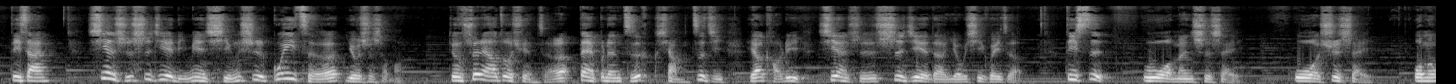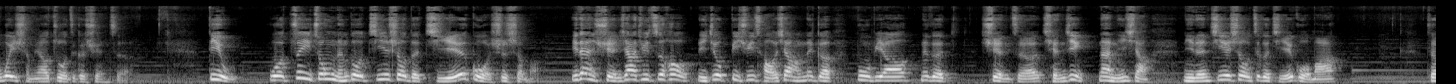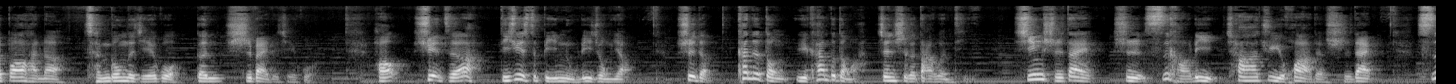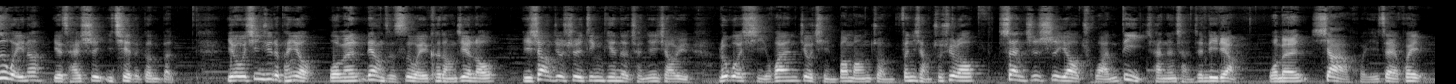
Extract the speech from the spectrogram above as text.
第三，现实世界里面行事规则又是什么？就虽然要做选择了，但也不能只想自己，也要考虑现实世界的游戏规则。第四，我们是谁？我是谁？我们为什么要做这个选择？第五，我最终能够接受的结果是什么？一旦选下去之后，你就必须朝向那个目标、那个选择前进。那你想，你能接受这个结果吗？这包含了成功的结果跟失败的结果。好，选择啊，的确是比努力重要。是的，看得懂与看不懂啊，真是个大问题。新时代是思考力差距化的时代。思维呢，也才是一切的根本。有兴趣的朋友，我们量子思维课堂见喽！以上就是今天的晨间小语，如果喜欢，就请帮忙转分享出去喽。善知识要传递，才能产生力量。我们下回再会。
